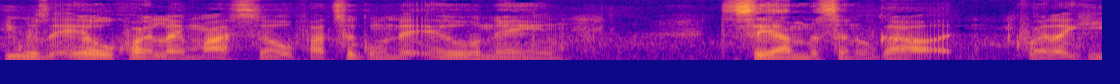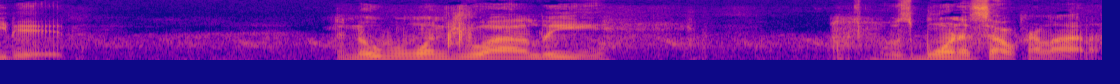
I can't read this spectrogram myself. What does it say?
He was El quite like myself. I took on the El name to say I'm the son of God, quite like he did. The noble one, Drew Ali, was born in South Carolina.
